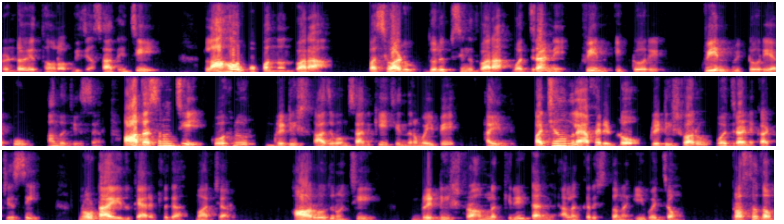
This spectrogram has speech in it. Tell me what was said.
రెండో యుద్ధంలో విజయం సాధించి లాహోర్ ఒప్పందం ద్వారా పసివాడు దులీప్ సింగ్ ద్వారా వజ్రాన్ని క్వీన్ విక్టోరియా క్వీన్ విక్టోరియాకు అందజేశారు. ఆ దశ నుంచి కోహినూర్ బ్రిటిష్ రాజవంశానికి చెందిన వైపే అయింది. పద్దెనిమిది వందల యాభై రెండులో బ్రిటిష్ వారు వజ్రాన్ని కట్ చేసి నూట ఐదు క్యారెట్లుగా మార్చారు. ఆ రోజు నుంచి బ్రిటిష్ రాణుల కిరీటాన్ని అలంకరిస్తున్న ఈ వజ్రం ప్రస్తుతం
